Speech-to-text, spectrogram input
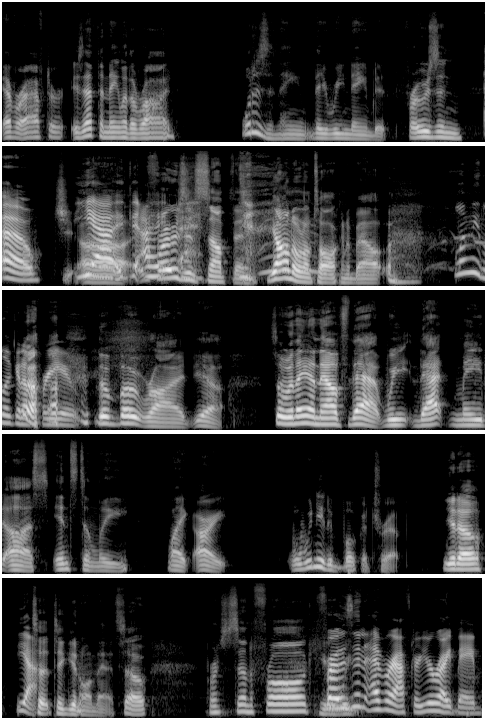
Ever After is that the name of the ride? What is the name? They renamed it. Frozen. oh, J- Yeah, uh, it- I- Frozen something. Y'all know what I'm talking about. let me look it up for you. the boat ride. Yeah. So when they announced that, we that made us instantly like, all right, well, we need to book a trip, you know, Yeah. to, to get on that. So Princess and the Frog, here we- Frozen Ever After. You're right, babe.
